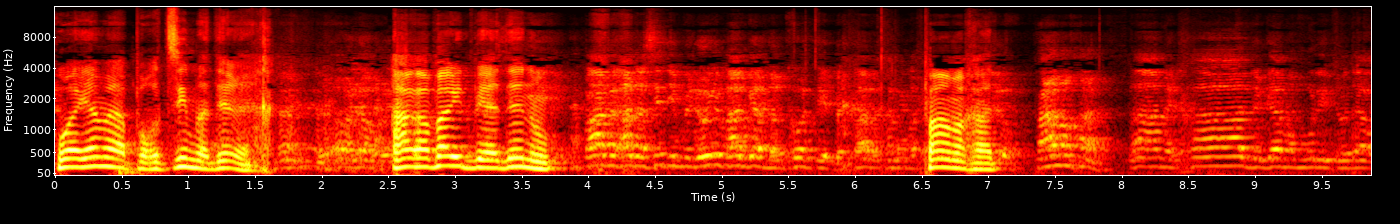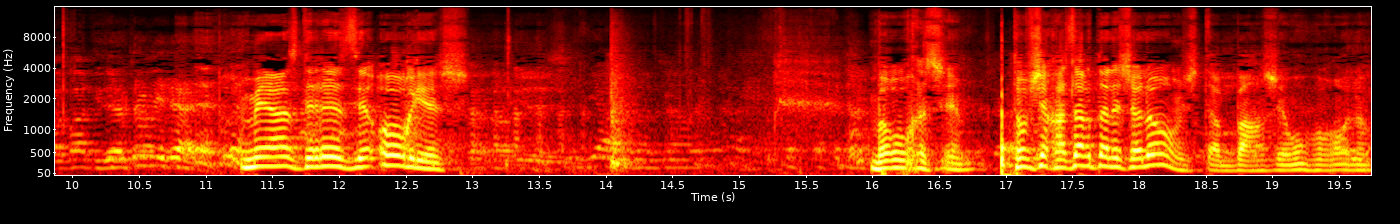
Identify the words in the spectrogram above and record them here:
הוא היה מהפורצים לדרך. הר הבית בידינו. פעם אחת עשיתי מילואים אגב בכותל. פעם אחת. פעם אחת. פעם אחת, וגם אמרו לי תודה רבה, זה. יותר מדי. מאז תראה איזה אור יש. ברוך השם. טוב שחזרת לשלום, השתבח שמו בורא עולם.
